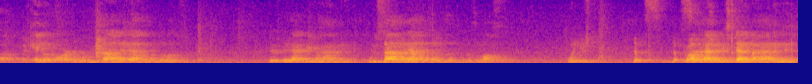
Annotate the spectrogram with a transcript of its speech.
Uh, Michaela Martin. Well, who signed that out with the Lawson? They, they had to be behind me. Who signed that album with the Lawson? When you, the, the brother had to be standing behind him then.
